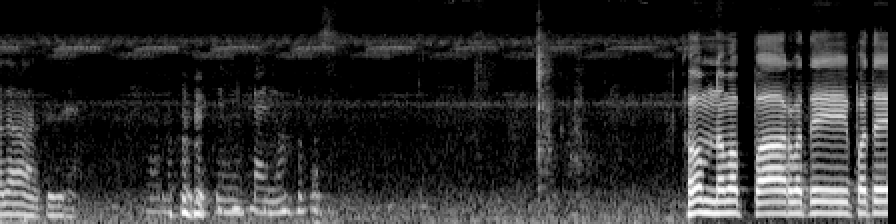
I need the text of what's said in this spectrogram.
बाळाला आरती दे. ओम नम पार्वते पते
